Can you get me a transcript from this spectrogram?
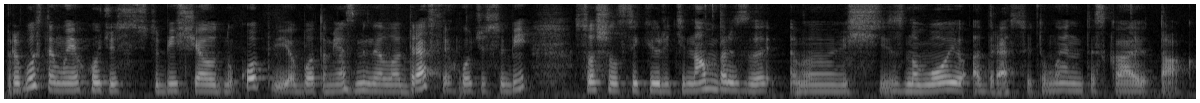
припустимо, я хочу собі ще одну копію, або там я змінила адресу, я хочу собі Social Security Number з, е, з новою адресою, тому я натискаю так.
